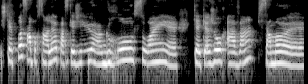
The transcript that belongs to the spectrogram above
j'étais pas 100% là parce que j'ai eu un gros soin euh, quelques jours avant, puis ça m'a euh,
